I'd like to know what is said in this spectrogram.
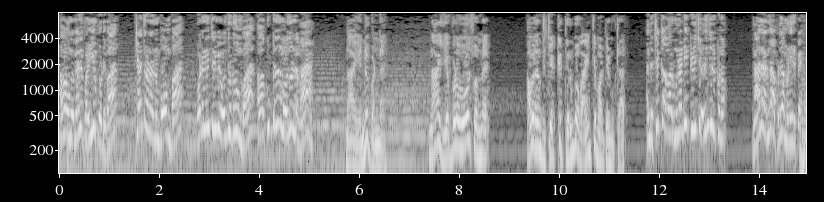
அவ உங்க மேல பழிய போடுவா? கேத்திரோட போம்பா உடனே திரும்பி வந்துடுவோம்பா அவ கூப்பிட்டது நம்ம வந்துடலாமா நான் என்ன பண்ணேன் நான் எவ்வளவோ சொன்னேன். அவர் அந்த செக்கை திரும்ப வாங்கிக்க மாட்டேன்னு விட்டார் அந்த செக் அவர் முன்னாடியே கிழிச்சு எரிஞ்சிருக்கணும் நானா இருந்தா அப்படிதான் பண்ணிருப்பேன்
